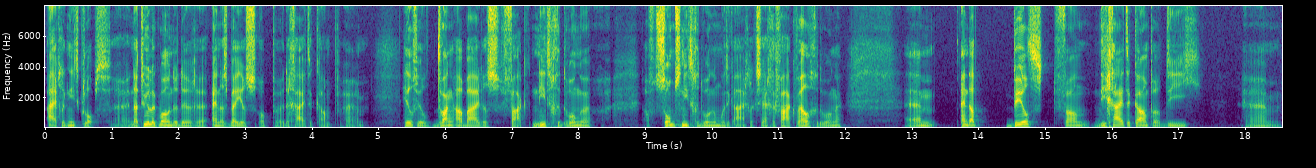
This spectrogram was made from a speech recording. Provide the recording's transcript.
eigenlijk niet klopt. Uh, natuurlijk woonden er uh, eh, NSB'ers op uh, de Geitenkamp. Ehm, heel veel dwangarbeiders, vaak niet gedwongen. Of soms niet gedwongen moet ik eigenlijk zeggen, vaak wel gedwongen. Um, en dat beeld van die geitenkamper die um,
